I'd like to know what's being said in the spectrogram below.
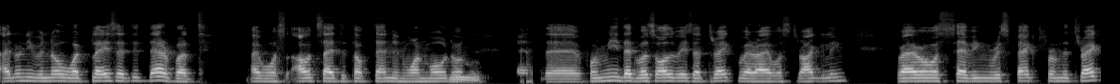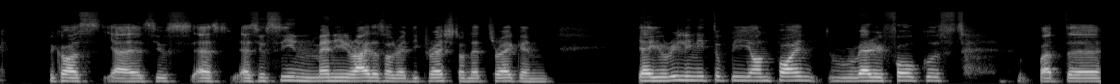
I don't even know what place I did there, but I was outside the top ten in one moto, mm. and uh, for me that was always a track where I was struggling, where I was having respect from the track because yeah, as you as as you've seen, many riders already crashed on that track, and yeah, you really need to be on point, very focused, but uh,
